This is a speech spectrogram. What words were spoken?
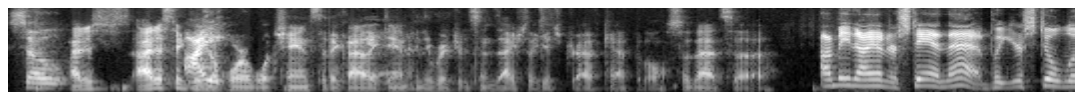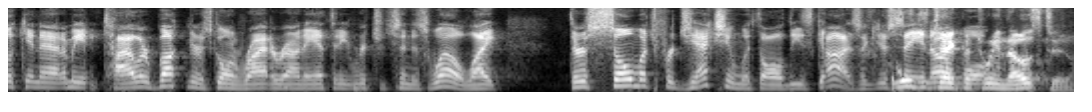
so I just I just think there's a I- horrible chance that a guy like Yeah. Anthony Richardson's actually gets draft capital. So that's uh I mean, I understand that, but you're still looking at. I mean, Tyler Buchner's going right around Anthony Richardson as well. Like, there's so much projection with all these guys. Like you're Who saying, you take oh, well, between those two?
